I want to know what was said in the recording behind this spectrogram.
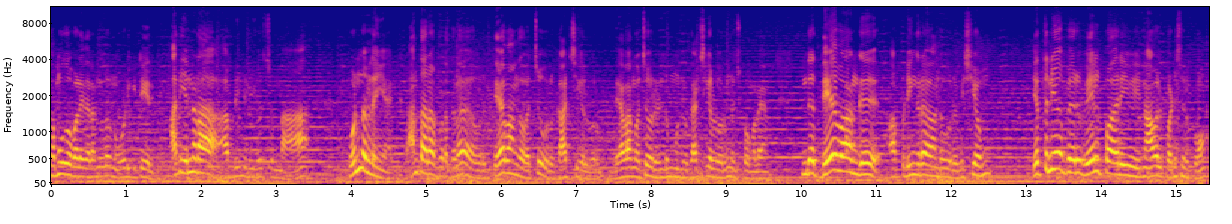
சமூக வலைதளங்களில் ஒன்று ஓடிக்கிட்டே இருக்கு. அது என்னடா அப்படின்னு சொல்லி யோசிச்சோம்னா ஒன்றும் இல்லைங்க. காந்தாரா படத்தில் ஒரு தேவாங்க வச்சு ஒரு காட்சிகள் வரும். தேவாங்க வச்சு ஒரு ரெண்டு மூணு காட்சிகள் வரும்னு வச்சுக்கோங்களேன். இந்த தேவாங்கு அப்படிங்கிற அந்த ஒரு விஷயம் எத்தனையோ பேர் வேல்பாரி நாவல் படிச்சிருக்கோம்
